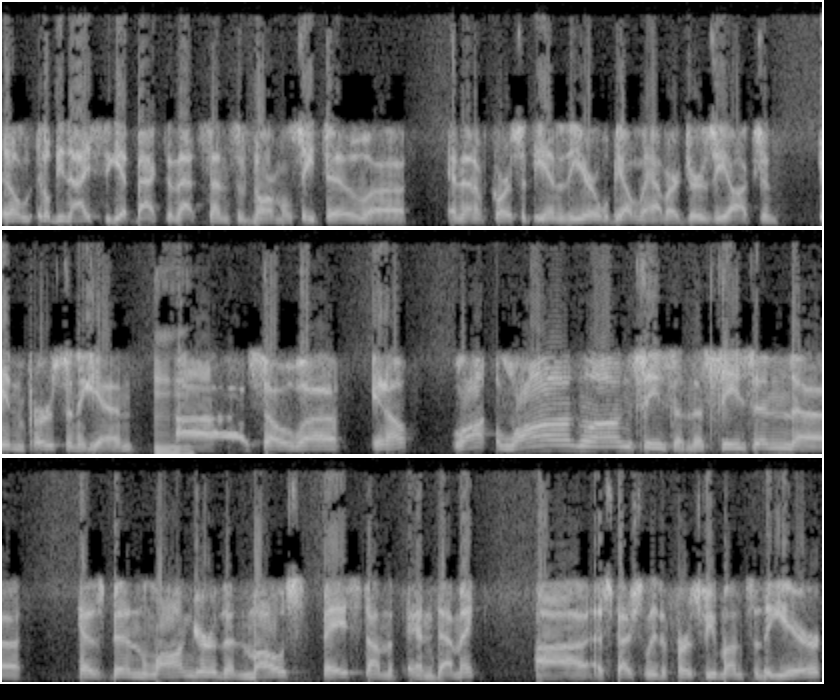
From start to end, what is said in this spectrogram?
it'll it'll be nice to get back to that sense of normalcy too. Uh, and then, of course, at the end of the year, we'll be able to have our jersey auction in person again. Mm-hmm. Uh, so uh, you know, long, long, long season. This season uh, has been longer than most based on the pandemic, uh, especially the first few months of the year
